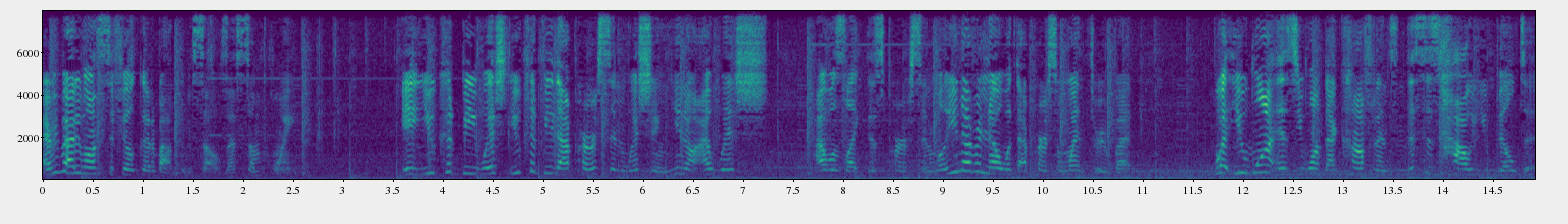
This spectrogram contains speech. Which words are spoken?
Everybody wants to feel good about themselves at some point. It, you could be wish you could be that person wishing, you know, I wish I was like this person. Well, you never know what that person went through, but what you want is you want that confidence, and this is how you build it.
